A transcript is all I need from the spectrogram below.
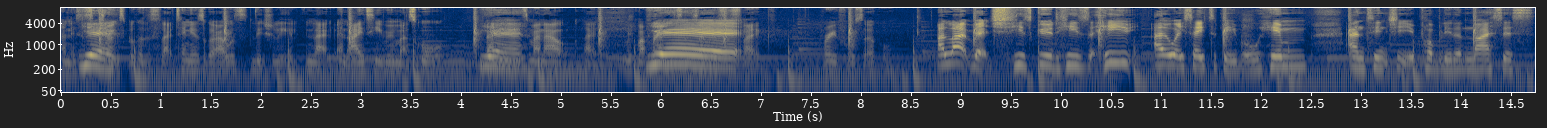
and it's just Yeah. jokes because it's like 10 years ago I was literally in like an IT room at school Yeah. this man out like with my friends and so Yeah. it's just like very full circle I like Rich. He's good. He's he. I always say to people, him and Tinchy are probably the nicest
